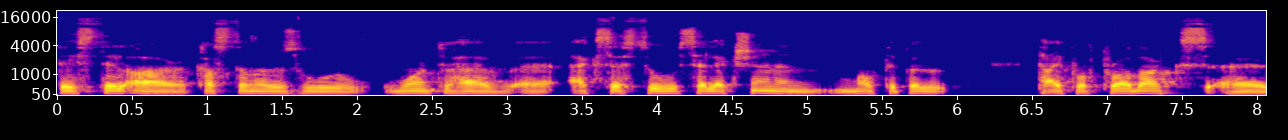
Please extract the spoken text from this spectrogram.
they still are customers who want to have uh, access to selection and multiple type of products uh,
